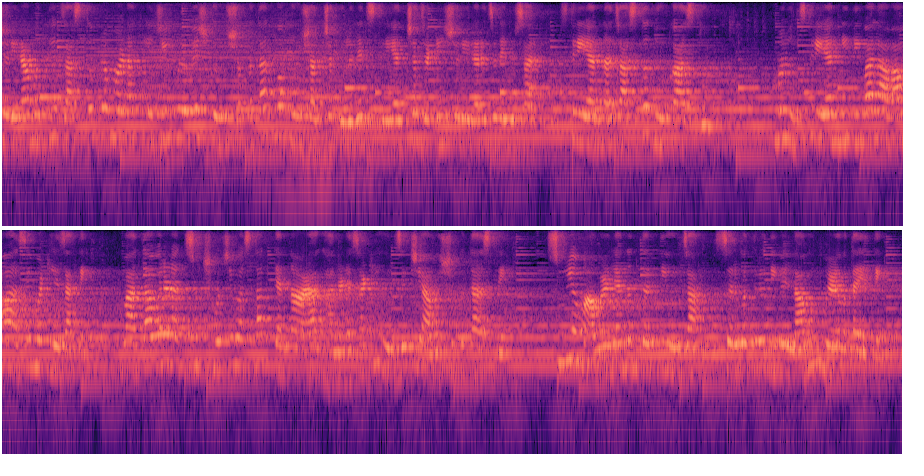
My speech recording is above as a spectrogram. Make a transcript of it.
शरीरामध्ये जास्त प्रमाणात हे जीव प्रवेश करू शकतात व पुरुषांच्या तुलनेत स्त्रियांच्या जटिल शरीररचनेनुसार स्त्रियांना जास्त धोका असतो. म्हणून स्त्रियांनी दिवा लावावा असे म्हटले जाते. वातावरणात सूक्ष्मजीव असतात त्यांना आळा घालण्यासाठी ऊर्जेची आवश्यकता असते. सूर्य मावळल्यानंतर ती ऊर्जा सर्वत्र दिवे लावून मिळवता येते.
